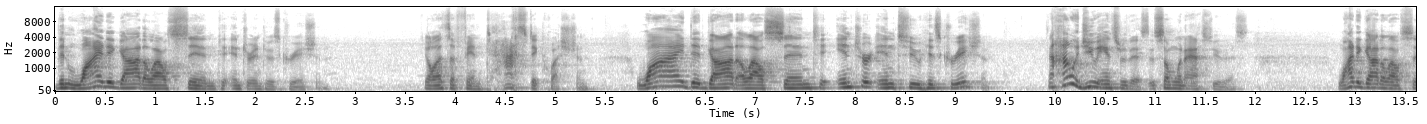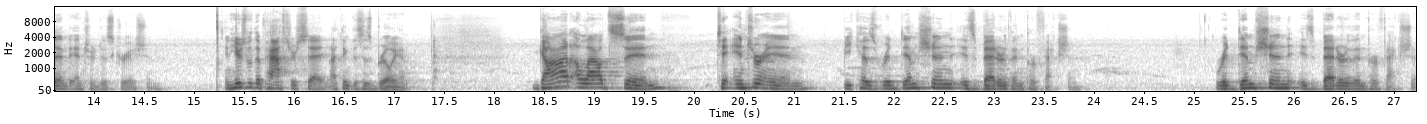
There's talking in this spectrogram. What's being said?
then why did God allow sin to enter into his creation? Y'all, that's a fantastic question. Why did God allow sin to enter into his creation? Now, how would you answer this if someone asked you this? Why did God allow sin to enter into his creation? And here's what the pastor said, and I think this is brilliant. God allowed sin to enter in because redemption is better than perfection. Redemption is better than perfection.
